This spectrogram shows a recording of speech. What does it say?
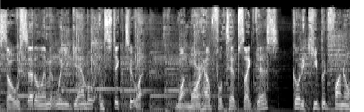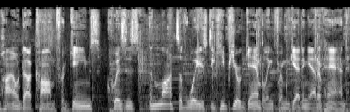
So set a limit when you gamble and stick to it. Want more helpful tips like this? Go to keepitfunohio.com for games, quizzes, and lots of ways to keep your gambling from getting out of hand.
